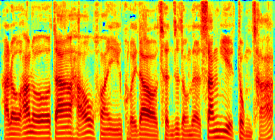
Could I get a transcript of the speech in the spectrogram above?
Hello，Hello，大家好，欢迎回到陈志总的商业洞察。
